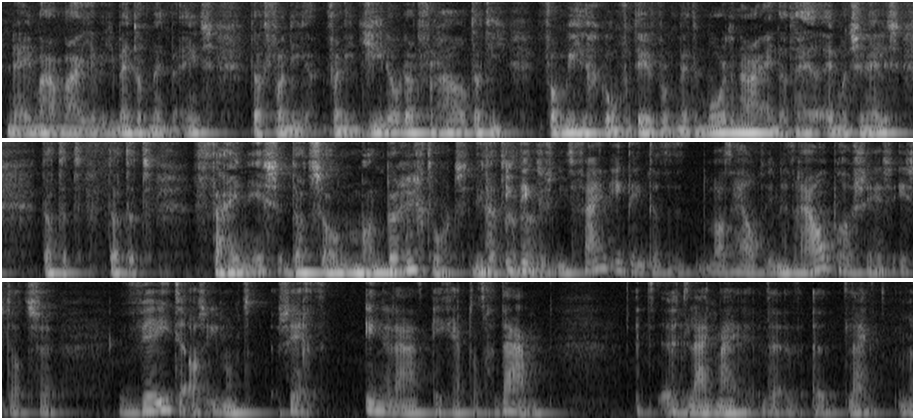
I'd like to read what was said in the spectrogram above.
Nee, maar, maar je, je bent toch met me eens dat van die, van die Gino, dat verhaal, dat die familie geconfronteerd wordt met een moordenaar en dat heel emotioneel is, dat het, dat het fijn is dat zo'n man berecht wordt. Die Nou, dat ik gedaan denk dus niet fijn. Ik denk dat het, wat helpt in het rouwproces is dat ze weten als iemand zegt: inderdaad, ik heb dat gedaan. Het, het, lijkt mij, het lijkt me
